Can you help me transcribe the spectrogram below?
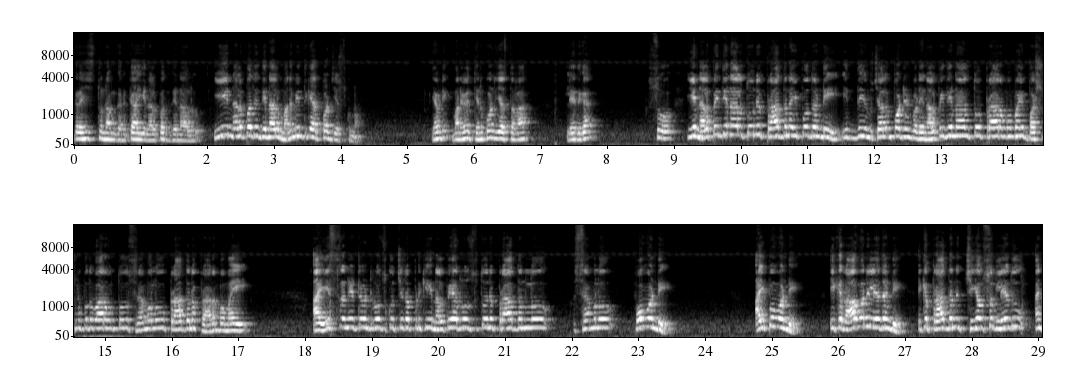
గ్రహిస్తున్నాం కనుక ఈ నలపది దినాలు. ఈ నలపది దినాలు మనం ఇంతకు ఏర్పాటు చేసుకున్నాం. ఏమండి? మనమేం తినకుండా చేస్తామా? లేదుగా? సో ఈ నలభై దినాలతోనే ప్రార్థన అయిపోదండి. ఇది చాలా ఇంపార్టెంట్ పడి నలభై దినాలతో ప్రారంభమై భస్మపుద బుధవారంతో శ్రమలు ప్రార్థన ప్రారంభమై ఆ ఈస్టర్ అనేటువంటి రోజుకు వచ్చేటప్పటికి నలభై ఆరు రోజులతోనే ప్రార్థనలు శ్రమలు పోవండి. అయిపోవండి. ఇక రావని లేదండి. ఇక ప్రార్థన చేయవసరం లేదు అని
